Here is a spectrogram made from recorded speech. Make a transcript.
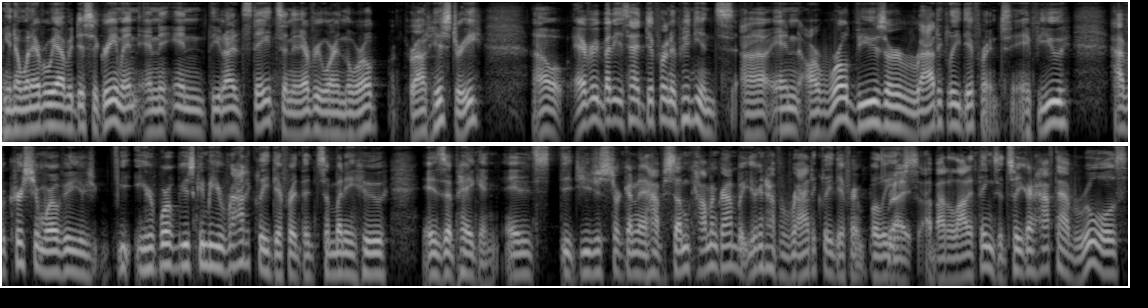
you know, whenever we have a disagreement, and in the United States and in everywhere in the world throughout history, uh, everybody's had different opinions, uh, and our worldviews are radically different. If you have a Christian worldview, your, your worldview is going to be radically different than somebody who is a pagan. It's you just are going to have some common ground, but you're going to have radically different beliefs about a lot of things, and so you're going to have to have rules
